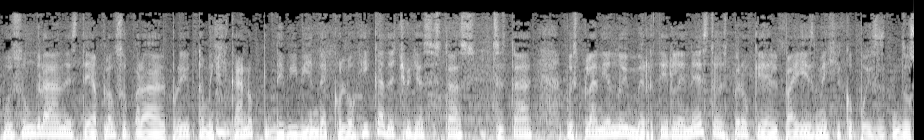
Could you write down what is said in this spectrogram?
pues un gran este aplauso para el proyecto mexicano de vivienda ecológica. De hecho ya se está se está pues planeando invertirle en esto. Espero que el país México pues nos,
